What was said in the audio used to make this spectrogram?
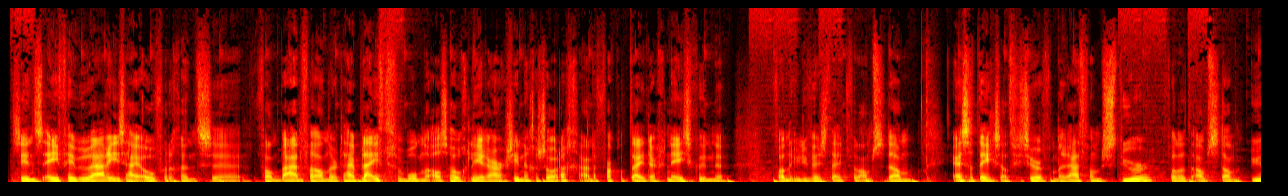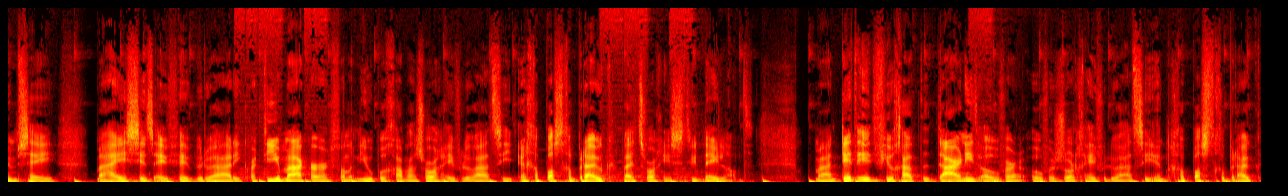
Sinds 1 februari is hij overigens uh, van baan veranderd. Hij blijft verbonden als hoogleraar zinnige zorg aan de faculteit der geneeskunde van de Universiteit van Amsterdam. En strategisch adviseur van de Raad van Bestuur van het Amsterdam UMC. Maar hij is sinds 1 februari kwartiermaker van het nieuwe programma Zorgevaluatie en gepast gebruik bij het Zorginstituut Nederland. Maar dit interview gaat daar niet over, over zorgevaluatie en gepast gebruik.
